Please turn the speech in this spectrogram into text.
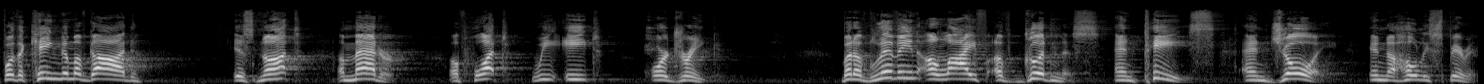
For the kingdom of God is not a matter of what we eat or drink, but of living a life of goodness and peace and joy in the Holy Spirit.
